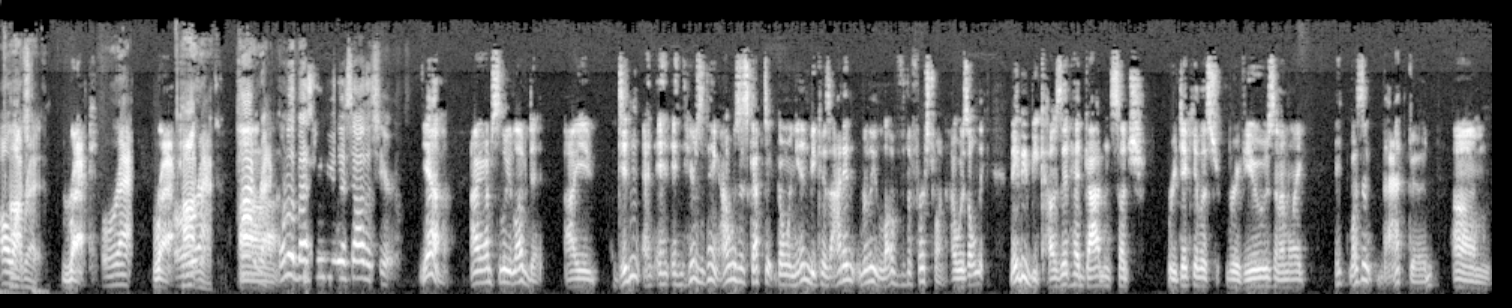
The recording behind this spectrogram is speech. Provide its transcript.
All hot watched it. Wreck. Wreck. Wreck. Hot Wreck. Wreck. Hot Uh, Wreck. One of the best movies I saw this year. Yeah, I absolutely loved it. I didn't, and, and, and here's the thing: I was a skeptic going in because I didn't really love the first one. I was only maybe because it had gotten such ridiculous reviews, and I'm like, it wasn't that good. Um,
